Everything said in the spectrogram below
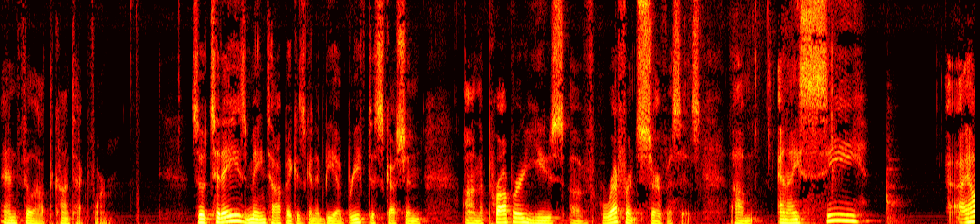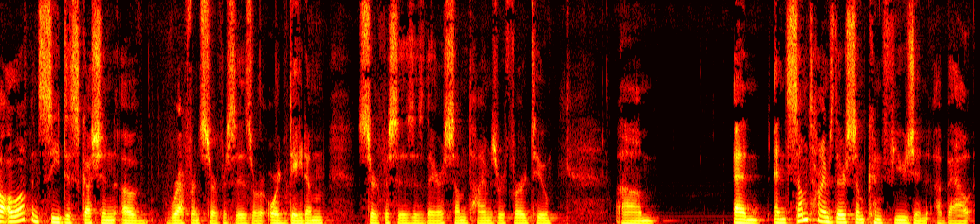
and fill out the contact form. So today's main topic is going to be a brief discussion on the proper use of reference surfaces. Um, and I see, I'll often see discussion of reference surfaces or, or datum surfaces as they are sometimes referred to. Um, and, and sometimes there's some confusion about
